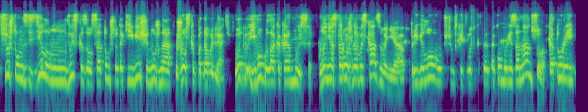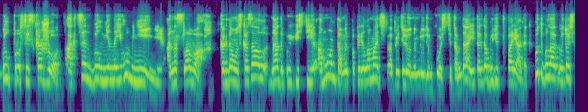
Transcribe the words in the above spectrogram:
все, что он сделал, он высказался о том, что такие вещи нужно жестко подавлять. Вот его была какая мысль. Но неосторожное высказывание привело, в общем сказать, вот к такому резонансу, который был просто искажен. Акцент был не на его мнении, а на словах когда он сказал, надо бы ввести ОМОН там, и попереломать определенным людям кости, там, да, и тогда будет порядок. Вот была, то есть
